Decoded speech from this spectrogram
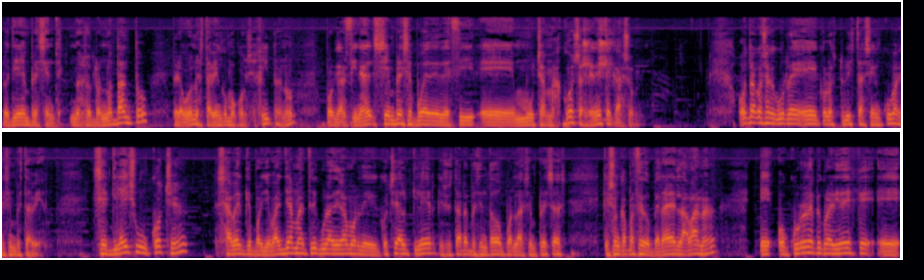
lo tienen presente. Nosotros no tanto, pero bueno, está bien como consejito, ¿no? Porque al final siempre se puede decir eh, muchas más cosas en este caso. Otra cosa que ocurre eh, con los turistas en Cuba que siempre está bien. Si alquiláis un coche, saber que por llevar ya matrícula, digamos, de coche de alquiler, que eso está representado por las empresas que son capaces de operar en La Habana, eh, ocurre una peculiaridad y es que eh,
